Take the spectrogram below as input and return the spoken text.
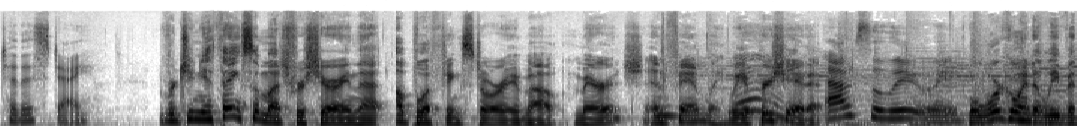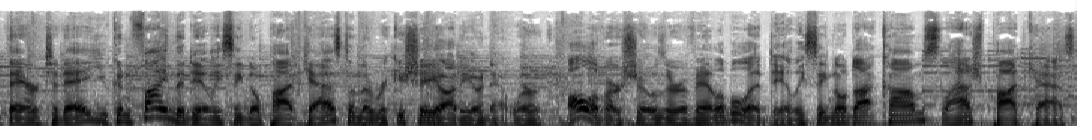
to this day. Virginia, thanks so much for sharing that uplifting story about marriage and family. We Yeah, appreciate it. Absolutely. Well, we're going to leave it there today. You can find the Daily Signal podcast on the Ricochet Audio Network. All of our shows are available at dailysignal.com slash podcast.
